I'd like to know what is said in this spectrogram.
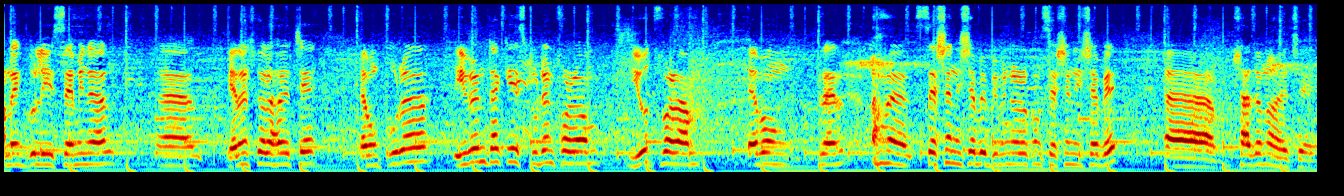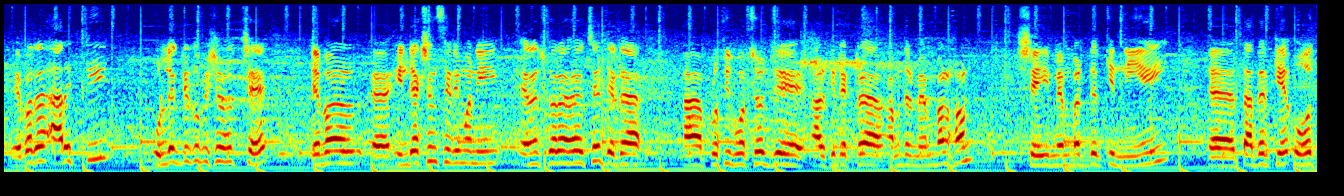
অনেকগুলি সেমিনার অ্যারেঞ্জ করা হয়েছে। এবং পুরো ইভেন্টটাকে স্টুডেন্ট ফোরাম ইউথ ফোরাম এবং সেশন হিসেবে, বিভিন্ন রকম সেশন হিসেবে সাজানো হয়েছে। এবারে আরেকটি উল্লেখযোগ্য বিষয় হচ্ছে, এবার ইন্ডাকশন সেরিমনি অ্যারেঞ্জ করা হয়েছে, যেটা প্রতি বছর যে আর্কিটেক্টরা আমাদের মেম্বার হন, সেই মেম্বারদেরকে নিয়েই তাদেরকে ওথ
